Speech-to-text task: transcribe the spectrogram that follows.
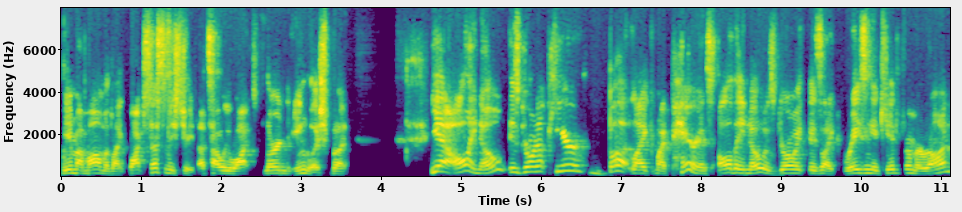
Me and my mom would like watch Sesame Street. That's how we watched, learned English. But yeah, all I know is growing up here. But like my parents, all they know is growing, is like raising a kid from Iran.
